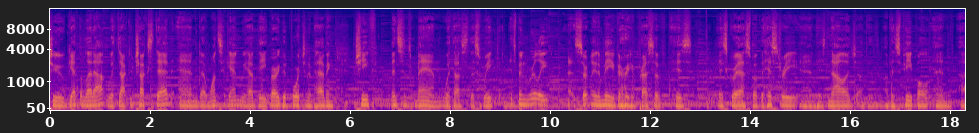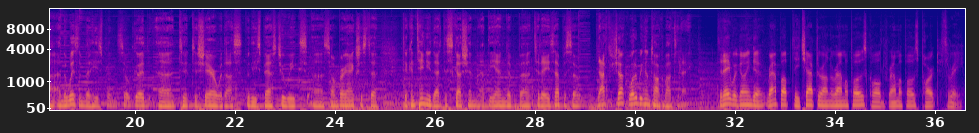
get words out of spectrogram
to Get the Lead Out with Dr. Chuck Stead. And uh, once again, we have the very good fortune of having Chief Vincent Mann with us this week. It's been really, uh, certainly to me, very impressive. His his grasp of the history and his knowledge of his, of his people and uh, and the wisdom that he's been so good uh, to, to share with us for these past two weeks. Uh, so I'm very anxious to to continue that discussion at the end of uh, today's episode. Dr. Chuck, what are we going to talk about today? Today we're going to wrap up the chapter on the Ramapos called Ramapos Part 3.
